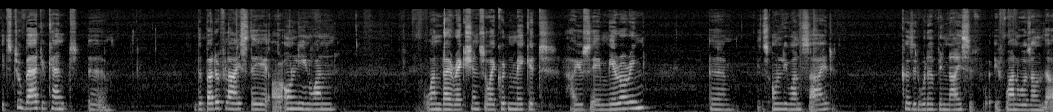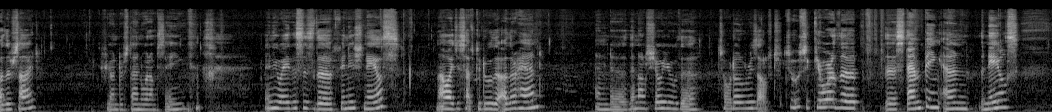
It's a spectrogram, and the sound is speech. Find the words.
it's too bad you can't uh, the butterflies they are only in one one direction so I couldn't make it how you say mirroring. Um, it's only one side because it would have been nice if if one was on the other side if you understand what I'm saying. Anyway this is the finished nails now I just have to do the other hand and uh, then I'll show you the total result. To secure the, the stamping and the nails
